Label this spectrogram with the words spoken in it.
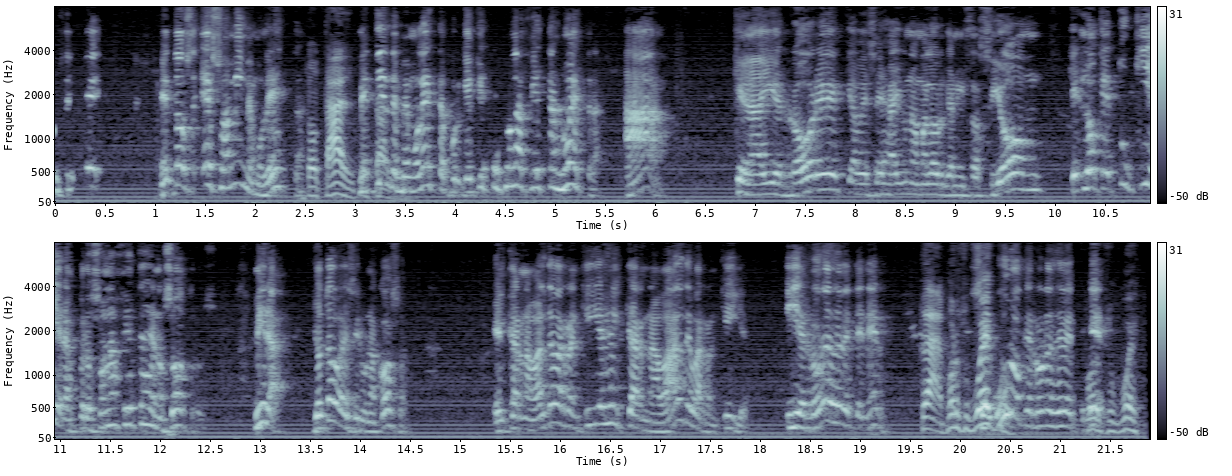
no sé. Entonces, eso a mí me molesta. Total. ¿Me total. entiendes? Me molesta porque es que estas son las fiestas nuestras. Ah, que hay errores, que a veces hay una mala organización, que lo que tú quieras, pero son las fiestas de nosotros. Mira, yo te voy a decir una cosa. El carnaval de Barranquilla es el carnaval de Barranquilla. Y errores debe tener. Claro, por supuesto. Seguro que errores debe Por tener. supuesto.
